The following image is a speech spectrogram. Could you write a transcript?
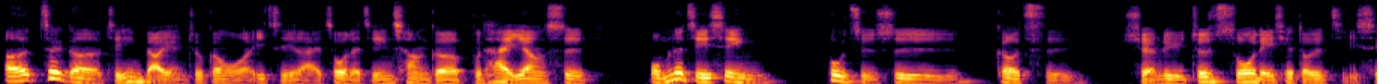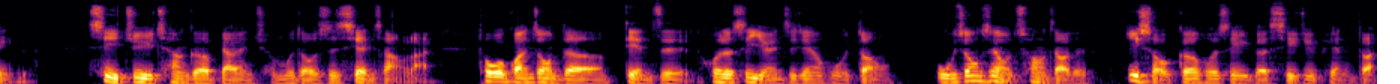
而这个即兴表演就跟我一直以来做的即兴唱歌不太一样，是。我们的即兴不只是歌词、旋律，就是所有的一切都是即兴的。戏剧、唱歌、表演全部都是现场来，透过观众的点子或者是演员之间的互动，无中生有创造的一首歌或是一个戏剧片段。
